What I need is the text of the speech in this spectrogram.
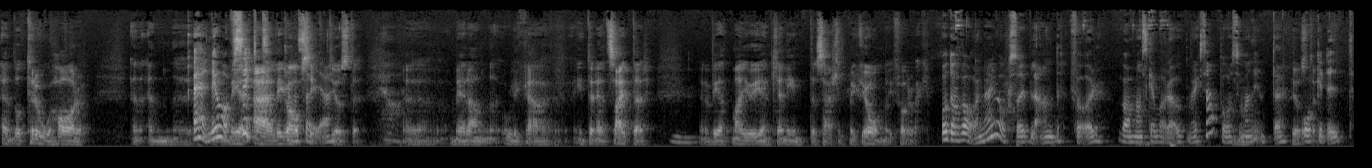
ändå tro har en, en eh, Ärlig avsikt, mer ärlig avsikt. Just det. Eh, Medan olika internetsajter Mm. vet man ju egentligen inte särskilt mycket om i förväg. Och de varnar ju också ibland för vad man ska vara uppmärksam på så man inte Mm. Just det. åker dit.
